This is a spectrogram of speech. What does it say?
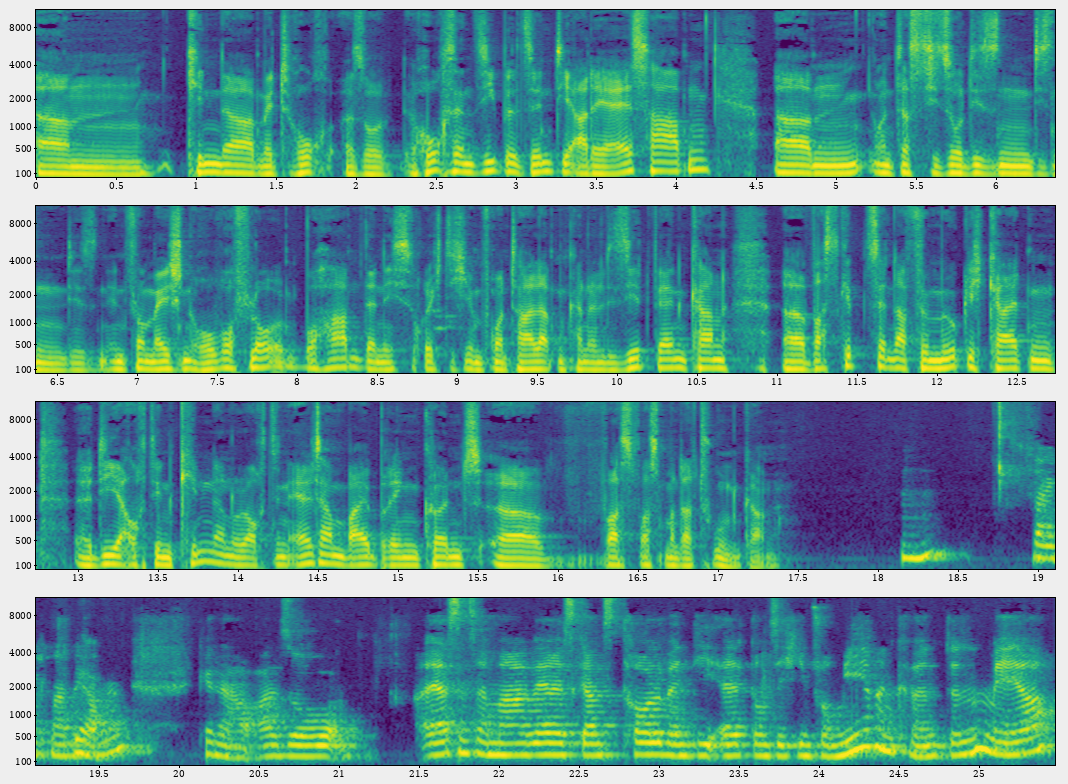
ähm, Kinder mit hoch, also hochsensibel sind, die ADHS haben ähm, und dass die so diesen, diesen, diesen Information Overflow irgendwo haben, der nicht so richtig im Frontallappen kanalisiert werden kann. Äh, was gibt's denn da für Möglichkeiten, äh, die ihr auch den Kindern oder auch den Eltern beibringen könnt, äh, was, was man da tun kann? Mhm. Soll ich mal? Ja. Genau, also Erstens einmal wäre es ganz toll, wenn die Eltern sich informieren könnten mehr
